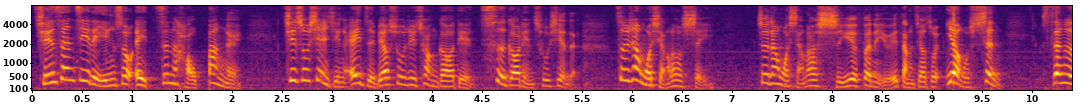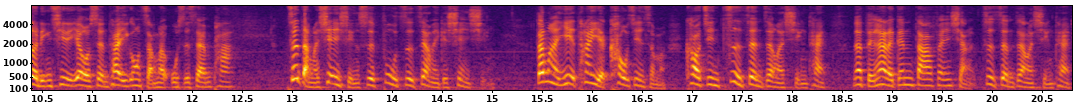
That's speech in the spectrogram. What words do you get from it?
前三季的营收，哎，真的好棒哎！技术线型 A 指标数据创高点，次高点出现的，这让我想到谁？这让我想到十月份的有一档叫做药盛三二零七的药盛，它一共涨了五十三趴。这档的线型是复制这样的一个线型，当然也它也靠近什么？靠近自证这样的形态。那等下来跟大家分享自证这样的形态。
